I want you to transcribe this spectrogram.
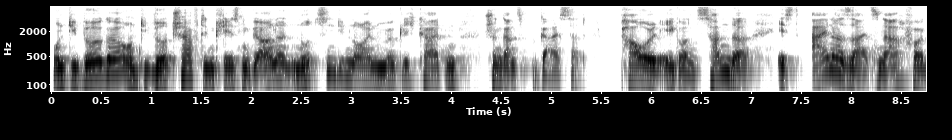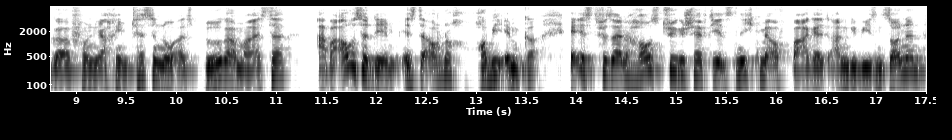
Und die Bürger und die Wirtschaft in Klesen-Görne nutzen die neuen Möglichkeiten schon ganz begeistert. Paul Egon Zander ist einerseits Nachfolger von Joachim Tessenow als Bürgermeister, aber außerdem ist er auch noch Hobby-Imker. Er ist für seine Haustürgeschäfte jetzt nicht mehr auf Bargeld angewiesen, sondern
